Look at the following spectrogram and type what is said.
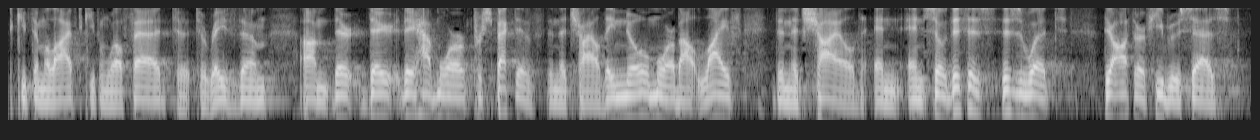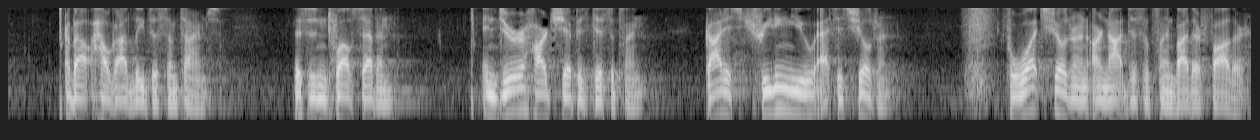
to keep them alive, to keep them well fed, to, to raise them. Um, they they have more perspective than the child. They know more about life than the child. And, and so this is, this is what the author of Hebrews says about how God leads us sometimes. This is in 12:7. Endure hardship as discipline. God is treating you as his children. For what children are not disciplined by their father?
